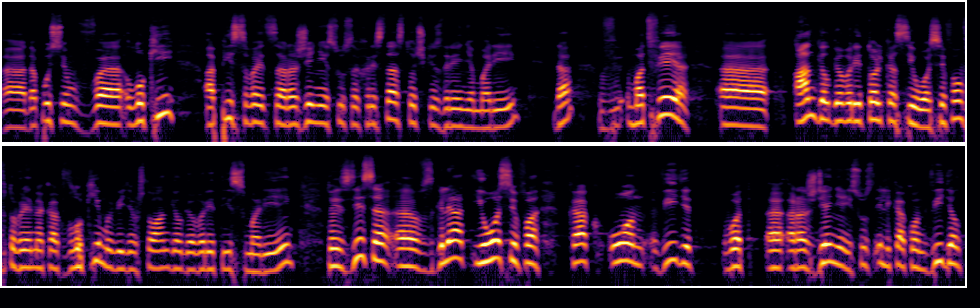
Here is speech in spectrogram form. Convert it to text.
допустим, в Луки описывается рождение Иисуса Христа с точки зрения Марии. Да? В Матфея э, ангел говорит только с Иосифом, в то время как в Луки мы видим, что ангел говорит и с Марией. То есть здесь э, взгляд Иосифа, как он видит вот, рождение Иисуса, или как он видел,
